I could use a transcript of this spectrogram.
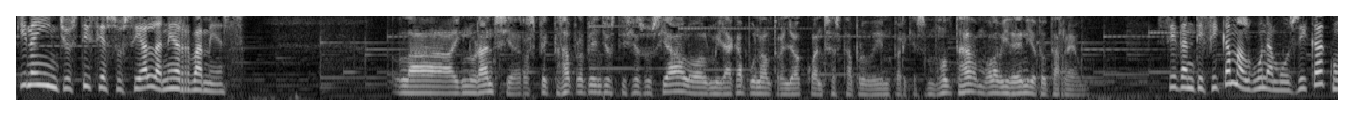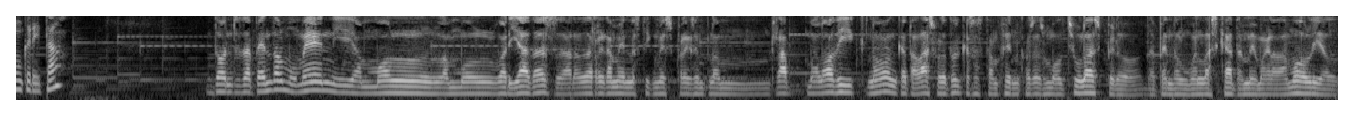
Quina injustícia social l'enerva més? La ignorància respecte a la pròpia injustícia social o el mirar cap a un altre lloc quan s'està produint, perquè és molta, molt evident i a tot arreu. S'identifica amb alguna música concreta? Doncs depèn del moment i amb molt, amb molt variades. Ara darrerament estic més, per exemple, amb rap melòdic, no? en català sobretot, que s'estan fent coses molt xules, però depèn del moment l'esca també m'agrada molt i el,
